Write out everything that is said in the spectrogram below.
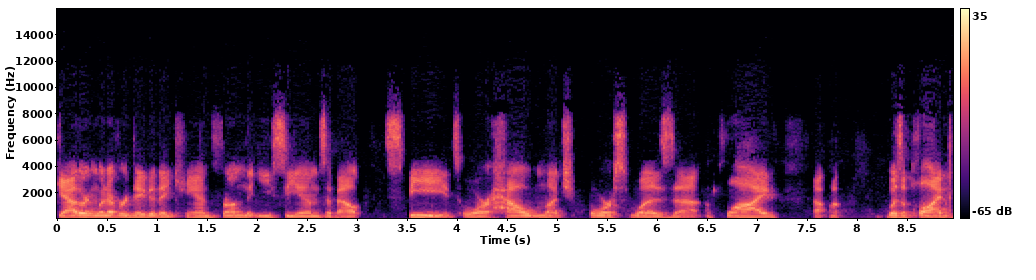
gathering whatever data they can from the ECMs about speeds or how much force was uh, applied uh, uh was applied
